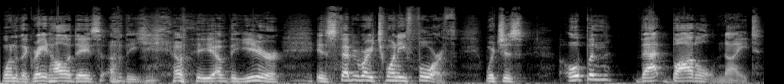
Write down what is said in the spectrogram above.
one of the great holidays of the of the of the year is February 24th, which is open that bottle night.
